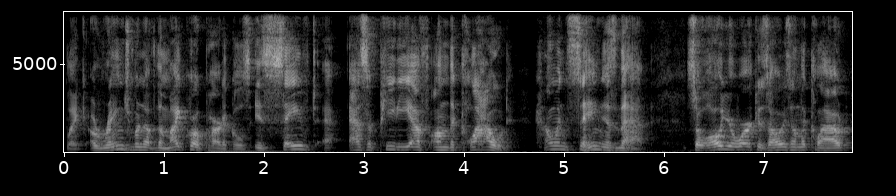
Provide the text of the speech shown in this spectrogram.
like arrangement of the microparticles is saved as a PDF on the cloud. How insane is that? So all your work is always on the cloud,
